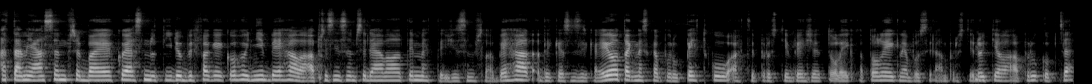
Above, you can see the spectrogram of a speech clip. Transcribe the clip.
A tam já jsem třeba, jako já jsem do té doby fakt jako hodně běhala a přesně jsem si dávala ty mety, že jsem šla běhat a teďka jsem si říkala, jo, tak dneska půjdu pětku a chci prostě běžet tolik a tolik, nebo si dám prostě do těla a půjdu kopce.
